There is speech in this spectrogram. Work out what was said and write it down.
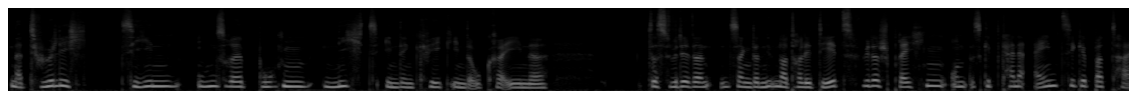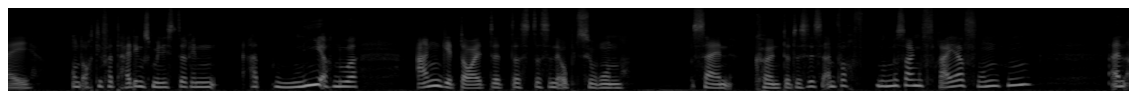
natürlich ziehen unsere Buben nicht in den Krieg in der Ukraine. Das würde dann sagen, der Neutralität widersprechen und es gibt keine einzige Partei und auch die Verteidigungsministerin hat nie auch nur angedeutet, dass das eine Option sein könnte. Das ist einfach, muss man sagen, frei erfunden. Ein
